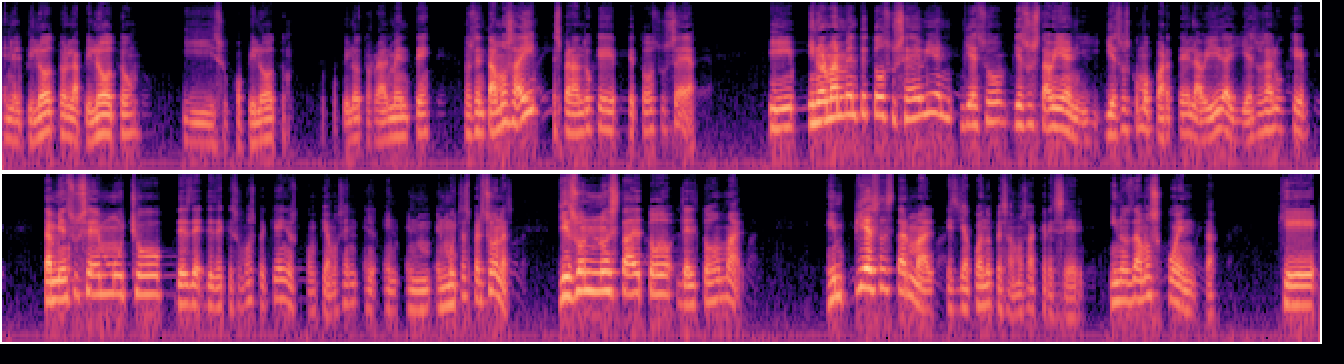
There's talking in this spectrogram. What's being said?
el piloto, en la piloto y su copiloto, su copiloto, realmente nos sentamos ahí esperando que todo suceda. Y, normalmente todo sucede bien y eso, y eso está bien y, eso es como parte de la vida y eso es algo que también sucede mucho desde, desde que somos pequeños, confiamos en, en, muchas personas y eso no está de todo, del todo mal. Empieza a estar mal es ya cuando empezamos a crecer y nos damos cuenta que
